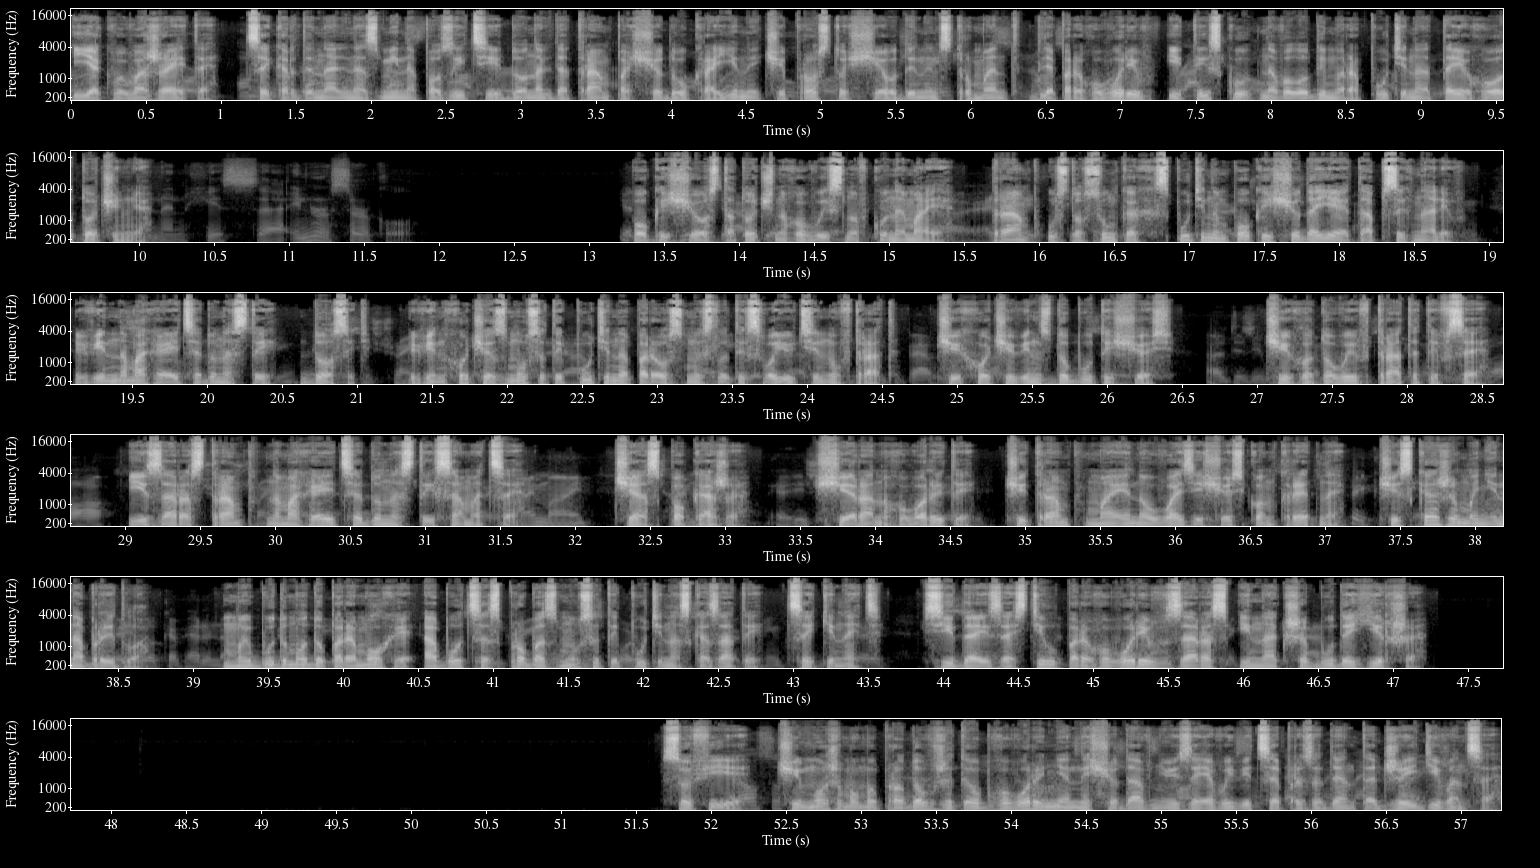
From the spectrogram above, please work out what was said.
Як ви вважаєте, це кардинальна зміна позиції Дональда Трампа щодо України чи просто ще один інструмент для переговорів і тиску на Володимира Путіна та його оточення? Поки що остаточного висновку немає. Трамп у стосунках з Путіним поки що дає етап сигналів. Він намагається донести досить. Він хоче змусити Путіна переосмислити свою ціну втрат. Чи хоче він здобути щось, чи готовий втратити все. І зараз Трамп намагається донести саме це. Час покаже. Ще рано говорити, чи Трамп має на увазі щось конкретне, чи скаже мені набридло. Ми будемо до перемоги, або це спроба змусити Путіна сказати це кінець. Сідай за стіл переговорів зараз, інакше буде гірше. Софія, чи можемо ми продовжити обговорення нещодавньої заяви віце-президента Джей Дівенса?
